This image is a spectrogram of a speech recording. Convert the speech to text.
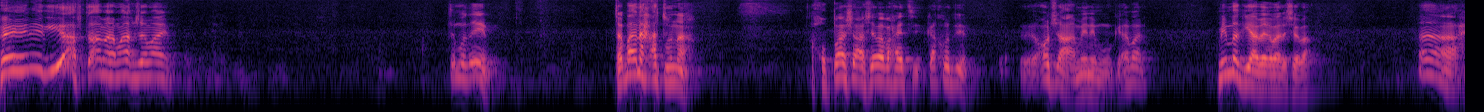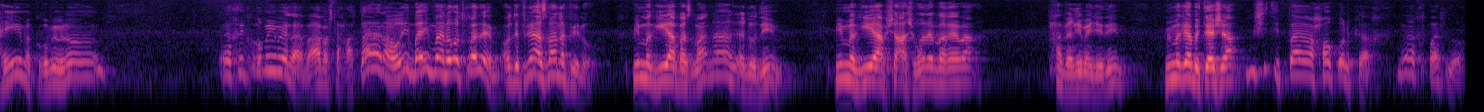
הנה הגיע, הפתעה מהמלאך שמיים. אתם יודעים, אתה בא לחתונה, החופה שעה שבע וחצי, כך כותבים, עוד שעה מינימום, כן, אבל מי מגיע ברבע לשבע? האחים, הקרובים, לא... איך הם קרובים אליו? אבא שלך חתן, ההורים באים כבר לראות קודם, עוד לפני הזמן אפילו. מי מגיע בזמן? הדודים. מי מגיע בשעה שמונה ורבע? חברים ידידים. מי מגיע בתשע? מי שטיפה רחוק כל כך, לא אכפת לו.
